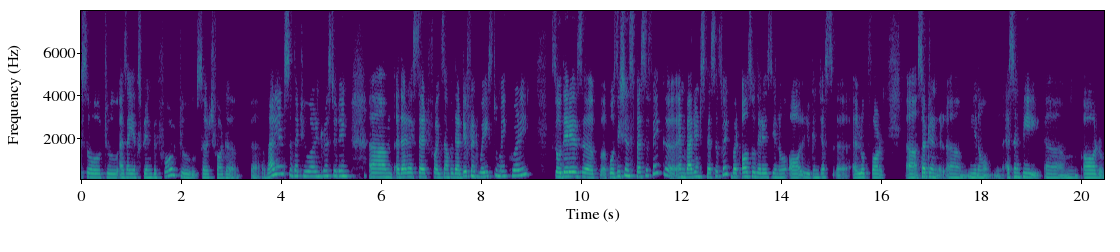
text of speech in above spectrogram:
so to, as I explained before, to search for the uh, variants that you are interested in. Um, that I said, for example, there are different ways to make query. So there is a, position specific uh, and variant specific, but also there is, you know, all you can just uh, look for certain, um, you know, SNP um, or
